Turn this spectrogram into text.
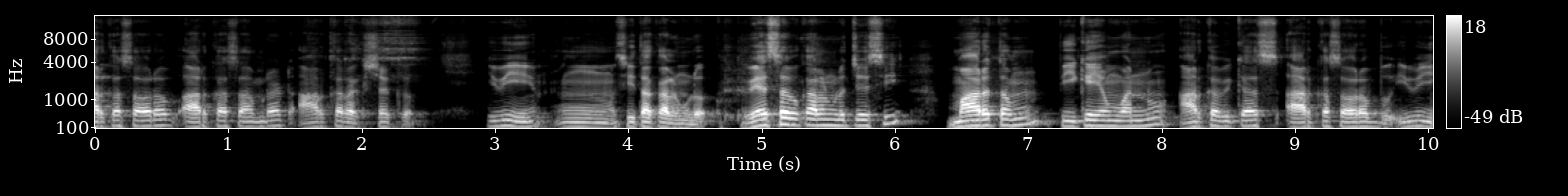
ఆర్కా సౌరభ్ ఆర్క సామ్రాట్ ఆర్క రక్షక్. ఇవి శీతాకాలంలో. వేసవి కాలంలో వచ్చేసి మారుతం పీకేఎం వన్ ఆర్క వికాస్ ఆర్క సౌరభ్ ఇవి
